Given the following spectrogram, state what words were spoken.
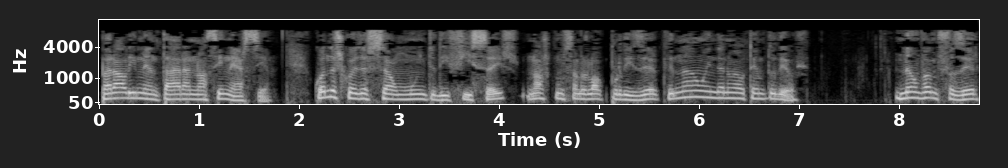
para alimentar a nossa inércia. Quando as coisas são muito difíceis, nós começamos logo por dizer que não, ainda não é o tempo de Deus. Não vamos fazer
